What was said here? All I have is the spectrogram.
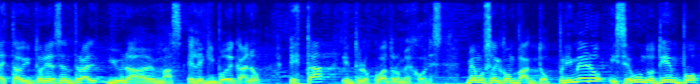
esta victoria central y una vez más el equipo de Cano está entre los cuatro mejores. Vemos el compacto primero y segundo tiempo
